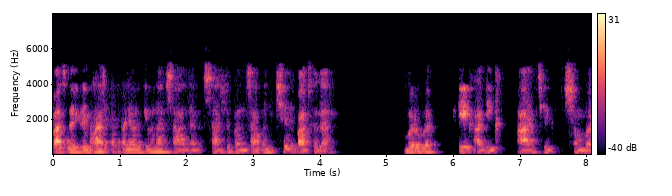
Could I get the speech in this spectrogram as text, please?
पाच हजार इकडे बाहेर काढता आल्यावरती होणार सहा हजार सहाशे पंचावन्न छेद पाच हजार. बरोबर एक अधिक आठ छेद शंभर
